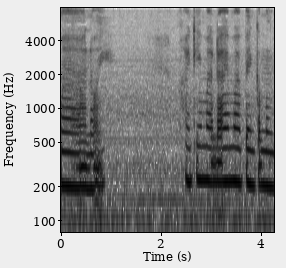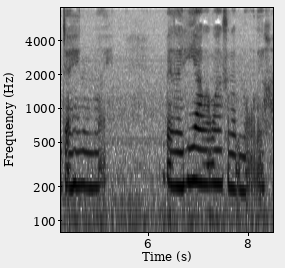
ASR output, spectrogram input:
มาหน่อย รที่มาได้มาเป็นกำลังใจให้หนูหน่อย เป็นอะไรที่ยากมากๆสำหรับหนูเลยค่ะ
